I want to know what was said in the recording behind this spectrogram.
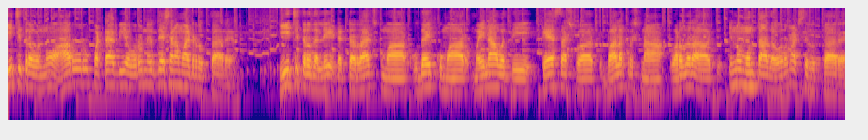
ಈ ಚಿತ್ರವನ್ನು ಆರೂರು ಪಟ್ಟಾಭಿ ಅವರು ನಿರ್ದೇಶನ ಮಾಡಿರುತ್ತಾರೆ. ಈ ಚಿತ್ರದಲ್ಲಿ doctor Rajkumar, Uday Kumar, Mainavathi, K S Ashwath, Balakrishna, Varadaraj ಇನ್ನು ಮುಂತಾದವರು ನಟಿಸಿರುತ್ತಾರೆ.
